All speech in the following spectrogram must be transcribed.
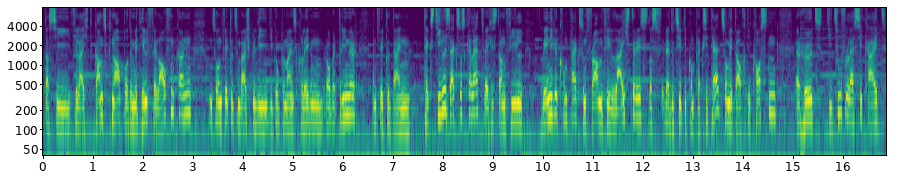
dass sie vielleicht ganz knapp oder mit Hilfe laufen können. Und so entwickelt zum Beispiel die, die Gruppe meines Kollegen Robert Riener entwickelt ein textiles Exoskelett, welches dann viel weniger komplex und vor allem viel leichter ist. Das reduziert die Komplexität, somit auch die Kosten, erhöht die Zuverlässigkeit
